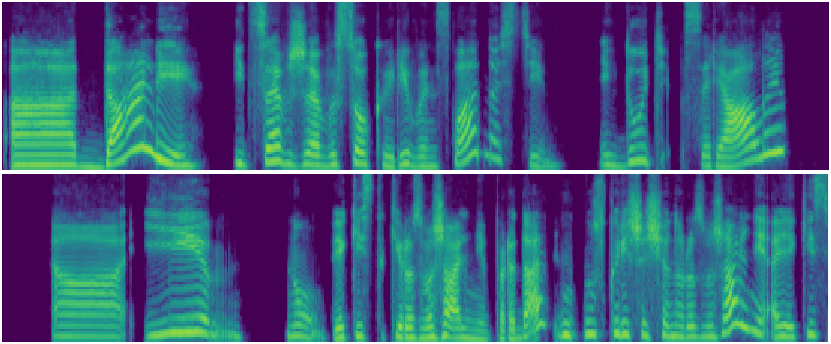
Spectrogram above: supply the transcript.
А, далі, і це вже високий рівень складності, йдуть серіали, а, і ну, якісь такі розважальні переда ну, скоріше, ще не розважальні, а якісь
